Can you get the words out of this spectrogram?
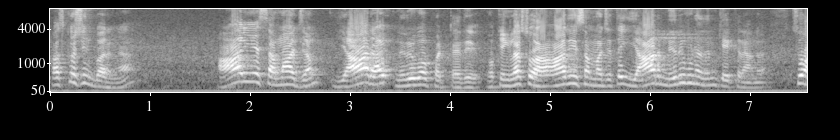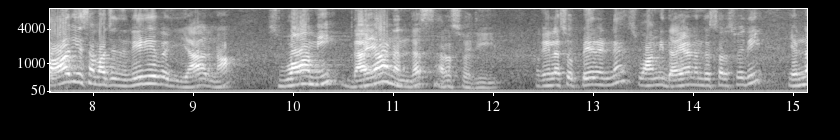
ஃபர்ஸ்ட் கொஸ்டின் பாருங்க. ஆரிய சமாஜம் யாரால் நிறுவப்பட்டது? ஓகேங்களா? ஸோ ஆரிய சமாஜத்தை யார் நிறுவனதுன்னு கேட்குறாங்க ஸோ ஆரிய சமாஜத்தை நிறுவர் யாருன்னா சுவாமி தயானந்த சரஸ்வதி. ஓகேங்களா? ஸோ பேர் என்ன? சுவாமி தயானந்த சரஸ்வதி. என்ன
